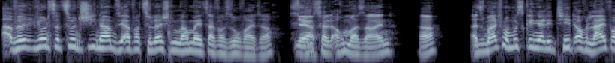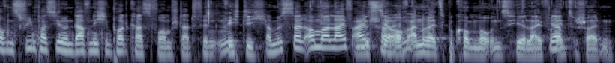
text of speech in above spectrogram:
aber wir uns dazu entschieden haben, sie einfach zu löschen, machen wir jetzt einfach so weiter. Das Ja. muss halt auch mal sein. Ja? Also manchmal muss Genialität auch live auf dem Stream passieren und darf nicht in Podcast-Form stattfinden. Richtig. Da müsst ihr halt auch mal live Du müsst ja einschalten. auch Anreiz bekommen, bei uns hier live Ja. einzuschalten.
